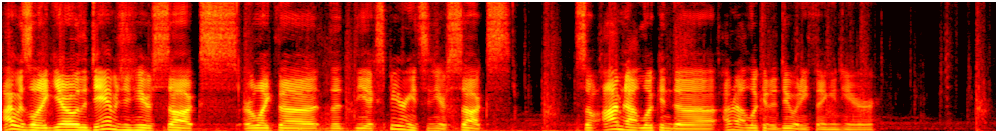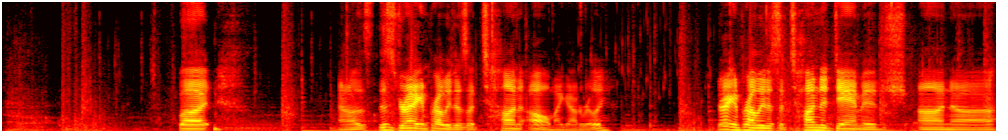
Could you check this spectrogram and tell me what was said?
I was like, yo, the damage in here sucks. Or, like, the, the, the experience in here sucks. So I'm not looking to... I'm not looking to do anything in here. But... This, this dragon probably does a ton... Oh my god, really? Dragon probably does a ton of damage on, uh...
